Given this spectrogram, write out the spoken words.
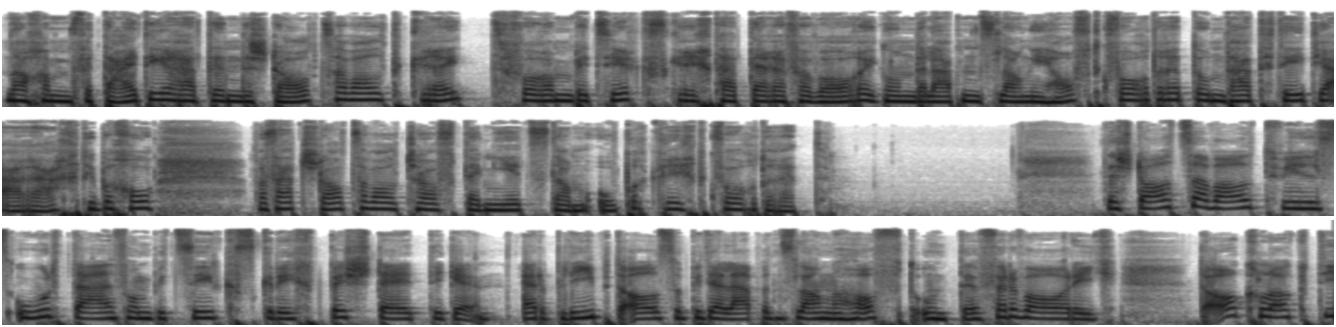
Nach dem Verteidiger hat dann der Staatsanwalt geredet. Vor dem Bezirksgericht hat er eine Verwahrung und eine lebenslange Haft gefordert und hat dort ja auch Recht bekommen. Was hat die Staatsanwaltschaft denn jetzt am Obergericht gefordert? Der Staatsanwalt will das Urteil vom Bezirksgericht bestätigen. Er bleibt also bei der lebenslangen Haft und der Verwahrung. Der Anklagte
